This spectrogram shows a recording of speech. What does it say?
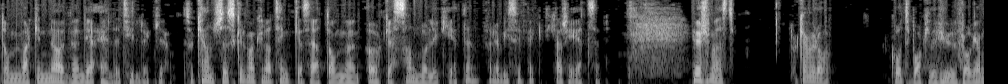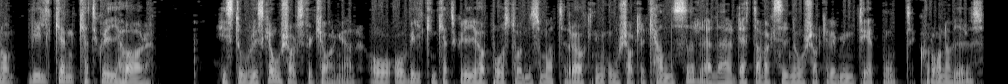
de är varken nödvändiga eller tillräckliga. Så kanske skulle man kunna tänka sig att de eh, ökar sannolikheten för en viss effekt, kanske är ett sätt. Hur som helst, då kan vi då gå tillbaka till huvudfrågan då. Vilken kategori hör historiska orsaksförklaringar och, och, vilken kategori har påståenden som att rökning orsakar cancer eller detta vaccin orsakar immunitet mot coronavirus.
